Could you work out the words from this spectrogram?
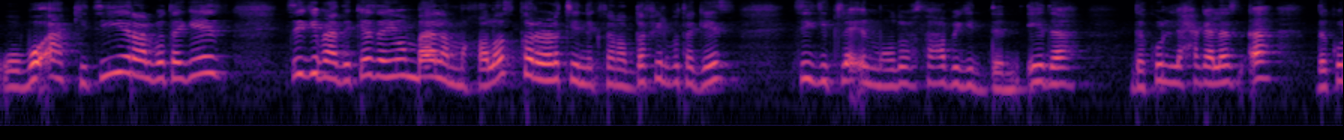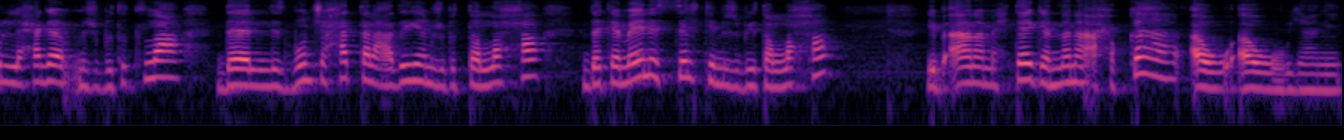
وبقع كتير على البوتاجاز. تيجي بعد كذا يوم بقى لما خلاص قررتي إنك تنضفي البوتاجاز تيجي تلاقي الموضوع صعب جدا. إيه ده؟ ده كل حاجة لازقة ده كل حاجة مش بتطلع ده ال sponge حتى العادية مش بتطلعها ده كمان السلك مش بيطلعها. يبقى أنا محتاجة إن أنا أحكها أو أو يعني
